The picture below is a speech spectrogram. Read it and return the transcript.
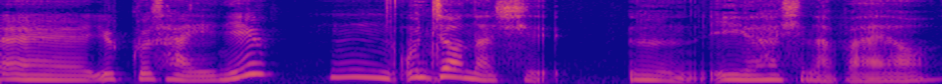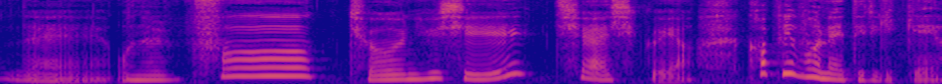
에, 6942님, 음, 운전하시, 음, 일하시나 봐요. 네. 오늘 푹 좋은 휴식 취하시고요. 커피 보내드릴게요.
